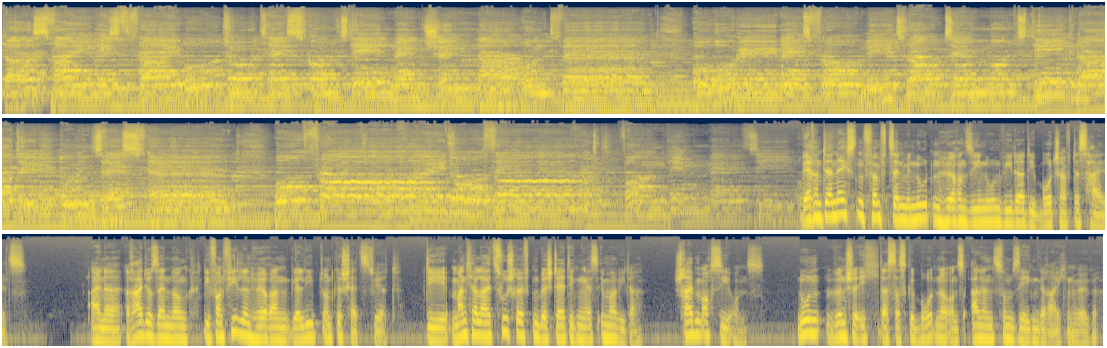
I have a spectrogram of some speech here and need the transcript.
Das Heil ist frei, o tut es kund den Menschen nah und fern. O rühmet froh mit lautem Mund die Gnade unseres Herrn. O Freud, o Freud, vom Himmel sie. Während der nächsten 15 Minuten hören Sie nun wieder die Botschaft des Heils. Eine Radiosendung, die von vielen Hörern geliebt und geschätzt wird. Die mancherlei Zuschriften bestätigen es immer wieder. Schreiben auch Sie uns. Nun wünsche ich, dass das Gebotene uns allen zum Segen gereichen möge.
